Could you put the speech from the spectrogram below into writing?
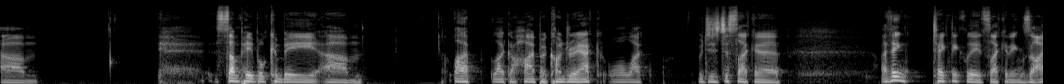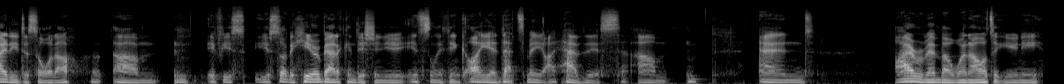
um, some people can be um, like like a hypochondriac or like which is just like a I think technically it's like an anxiety disorder. Um, if you you sort of hear about a condition, you instantly think, "Oh yeah, that's me. I have this." Um, and I remember when I was at uni,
